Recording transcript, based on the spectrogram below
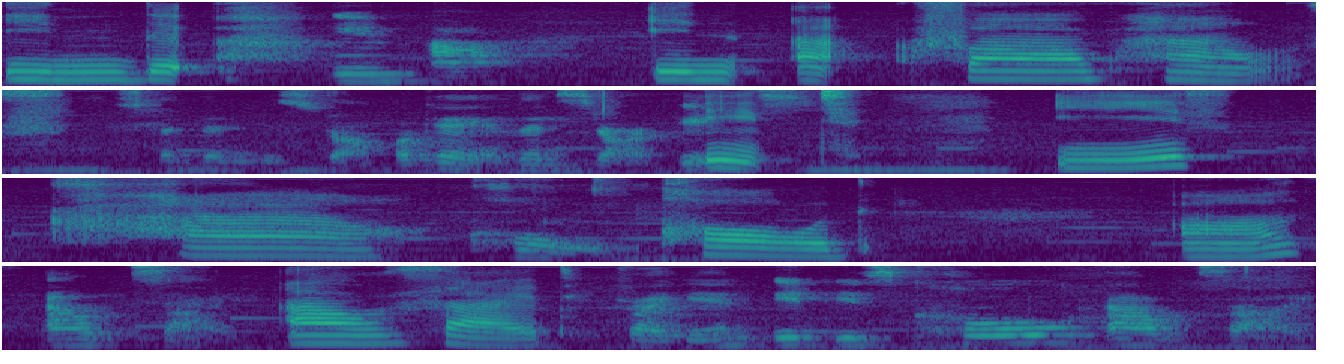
in the In a, in a farmhouse. and then you stop. Okay, and then start. It It's cow cold cold on outside. outside. Try again. It is cold outside.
